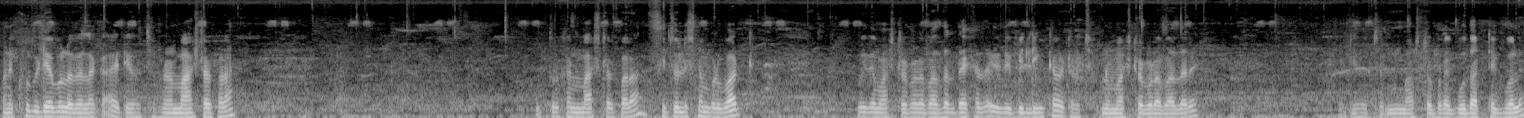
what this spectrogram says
মানে খুবই ডেভেলপ এলাকা, এটি হচ্ছে আপনার মাস্টার মাস্টারপাড়া। উত্তরখান মাস্টারপাড়া ছিচল্লিশ নম্বর ওয়ার্ড ওই যে মাস্টারপাড়া বাজার দেখা যায় ওই যে বিল্ডিংটা ওটা হচ্ছে আপনার মাস্টারপাড়া বাজারে এটি হচ্ছে আপনার মাস্টারপাড়া গোদারটেক বলে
